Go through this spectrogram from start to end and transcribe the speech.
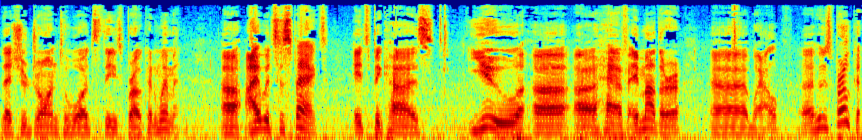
that you're drawn towards these broken women. Uh, I would suspect it's because you uh, uh, have a mother, uh, well, who's broken.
